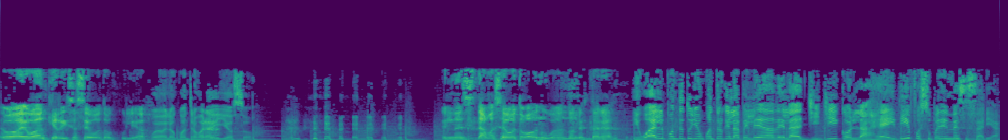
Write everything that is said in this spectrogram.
Ay, weón, qué risa ese botón, culiado. Bueno, lo encuentro maravilloso. Necesitamos ese botón, weón, ¿dónde estará? Igual, ponte tú, yo encuentro que la pelea de la Gigi con la Heidi fue súper innecesaria.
